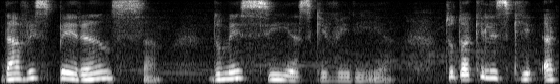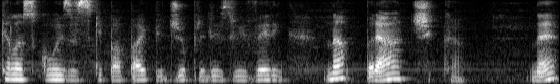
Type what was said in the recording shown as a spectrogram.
Dava esperança do Messias que viria. Tudo aqueles que, aquelas coisas que papai pediu para eles viverem na prática, né?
